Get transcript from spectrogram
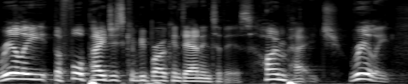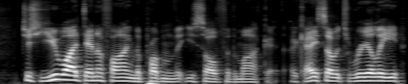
really, the four pages can be broken down into this homepage, really, just you identifying the problem that you solve for the market. Okay, so it's really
